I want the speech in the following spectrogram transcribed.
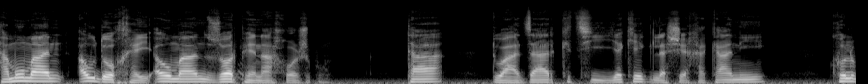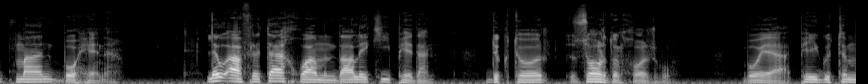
هەموومان ئەو دۆخەی ئەومان زۆر پێ ناخۆش بوو تا دواجار کچی یەکێک لە شێخەکانی کولپمان بۆ هێنا لەو ئافرەتە خوا منداڵێکی پێدان دکتۆر زۆر دڵخۆش بوو بۆیە پێی گوتم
